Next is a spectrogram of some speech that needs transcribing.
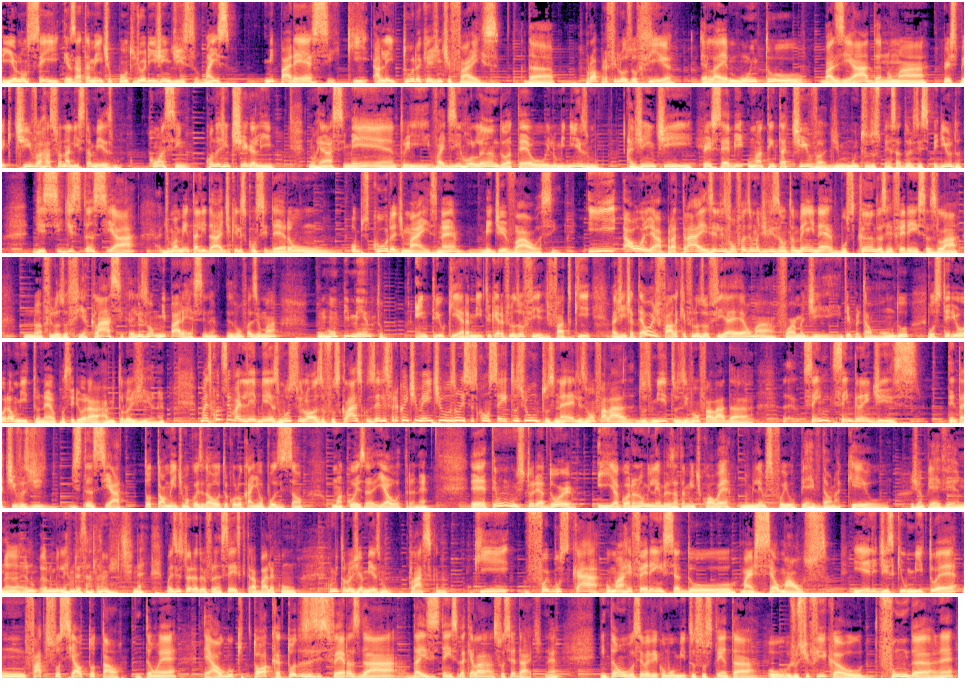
E eu não sei exatamente o ponto de origem disso, mas me parece que a leitura que a gente faz da própria filosofia ela é muito baseada numa perspectiva racionalista mesmo. Como assim? Quando a gente chega ali no Renascimento e vai desenrolando até o Iluminismo, a gente percebe uma tentativa de muitos dos pensadores desse período de se distanciar de uma mentalidade que eles consideram obscura demais, né? Medieval, assim. E ao olhar para trás, eles vão fazer uma divisão também, né? Buscando as referências lá na filosofia clássica, eles vão, me parece, né? Eles vão fazer uma, um rompimento entre o que era mito e o que era filosofia. De fato que a gente até hoje fala que a filosofia é uma forma de interpretar o mundo posterior ao mito, né? Posterior à, à mitologia, né? Mas quando você vai ler mesmo os filósofos clássicos, eles frequentemente usam esses conceitos juntos, né? Eles vão falar dos mitos e vão falar da sem, sem grandes tentativas de distanciar totalmente uma coisa da outra, colocar em oposição uma coisa e a outra, né? É, tem um historiador, e agora eu não me lembro exatamente qual é, não me lembro se foi o Pierre Vidal-Naquet ou Jean-Pierre Vernant, eu não, eu não me lembro exatamente, né? Mas um historiador francês que trabalha com, com mitologia mesmo, clássica, né? Que foi buscar uma referência do Marcel Mauss. E ele diz que o mito é um fato social total. Então é é algo que toca todas as esferas da, da existência daquela sociedade, né? Então você vai ver como o mito sustenta ou justifica ou funda, né?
